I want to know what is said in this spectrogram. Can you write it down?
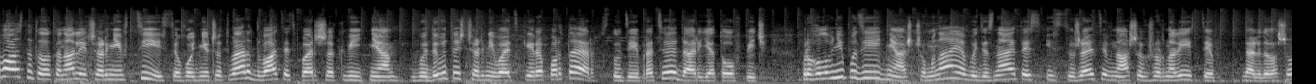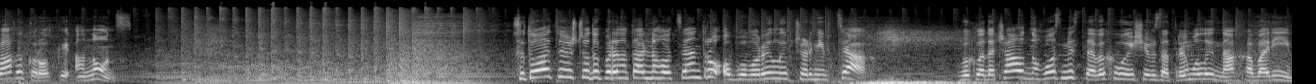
вас на телеканалі Чернівці. Сьогодні четвер, 21 квітня. Ви дивитесь Чернівецький репортер. В студії працює Дар'я Товпіч. Про головні події дня, що минає, ви дізнаєтесь із сюжетів наших журналістів. Далі до вашої уваги короткий анонс. Ситуацію щодо перинатального центру обговорили в Чернівцях. Викладача одного з місцевих вишів затримали на хабарі.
